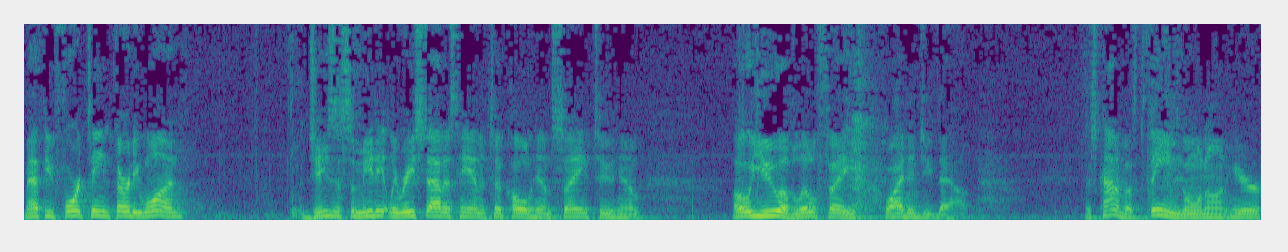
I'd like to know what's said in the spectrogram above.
Matthew 14, 31, Jesus immediately reached out his hand and took hold of him, saying to him, O you of little faith, why did you doubt? There's kind of a theme going on here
